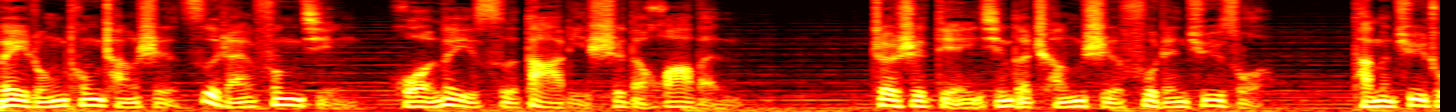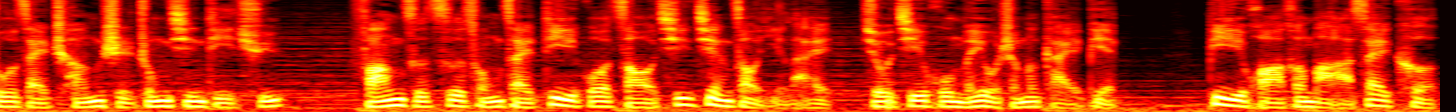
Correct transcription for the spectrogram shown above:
内容通常是自然风景或类似大理石的花纹，这是典型的城市富人居所。他们居住在城市中心地区，房子自从在帝国早期建造以来就几乎没有什么改变，壁画和马赛克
